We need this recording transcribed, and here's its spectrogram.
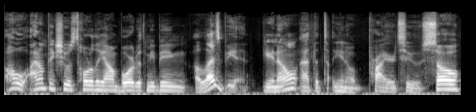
oh, I don't think she was totally on board with me being a lesbian, you know, at the t- you know prior to. So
